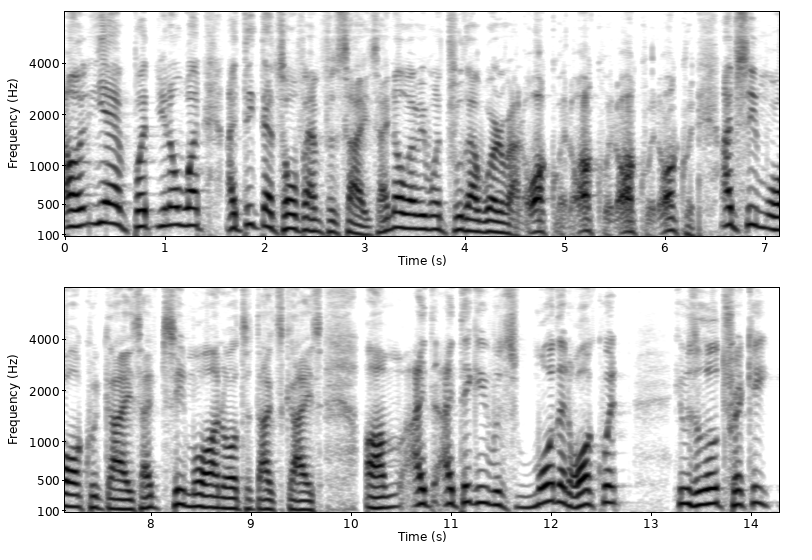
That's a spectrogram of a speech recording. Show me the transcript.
Oh yeah, but you know what? I think that's overemphasized. I know everyone threw that word around awkward, awkward, awkward, awkward. I've seen more awkward guys. I've seen more unorthodox guys. Um, I I think he was more than awkward. He was a little tricky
